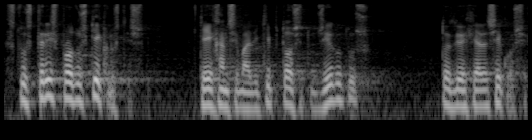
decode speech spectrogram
στους τρεις πρώτους κύκλους της και είχαν σημαντική πτώση του τζίρου τους το 2020.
